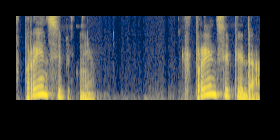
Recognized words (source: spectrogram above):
В принципі, ні. В принципі, да.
